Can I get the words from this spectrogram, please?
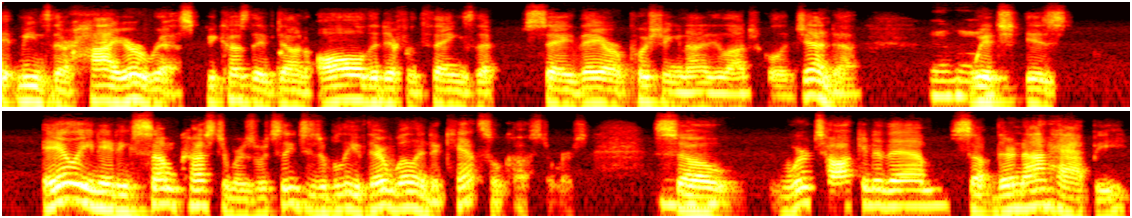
it means they're higher risk because they've done all the different things that say they are pushing an ideological agenda, mm-hmm. which is alienating some customers, which leads you to believe they're willing to cancel customers. Mm-hmm. So we're talking to them. So they're not happy,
